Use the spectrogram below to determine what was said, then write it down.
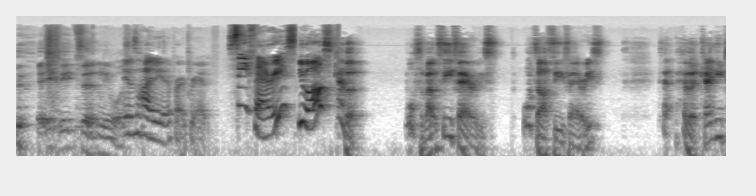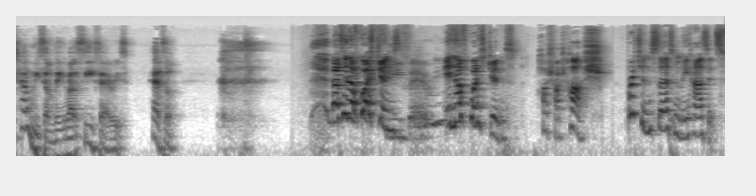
it, it certainly was. It was highly inappropriate. Sea fairies, you ask? Heather, what about sea fairies? What are sea fairies? T- Heather, can you tell me something about sea fairies? Heather, That's enough questions! Sea fairies? Enough questions. Hush, hush, hush. Britain certainly has its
